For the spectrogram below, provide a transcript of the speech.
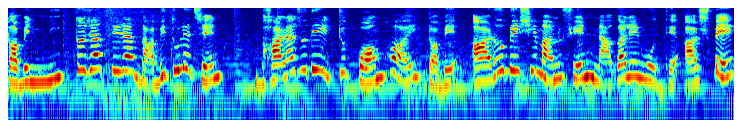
তবে নিত্যযাত্রীরা দাবি তুলেছেন ভাড়া যদি একটু কম হয়, তবে আরও বেশি মানুষের নাগালের মধ্যে আসবে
